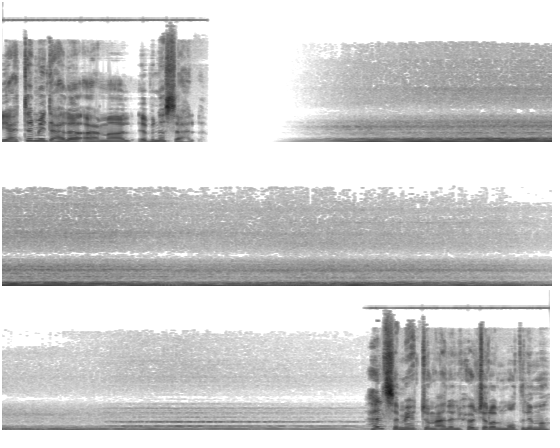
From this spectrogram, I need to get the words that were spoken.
يعتمد على أعمال ابن سهل. هل سمعتم عن الحجرة المظلمة؟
